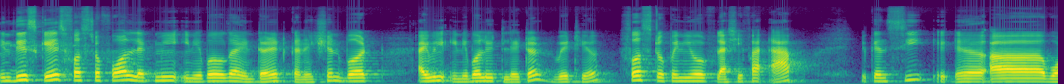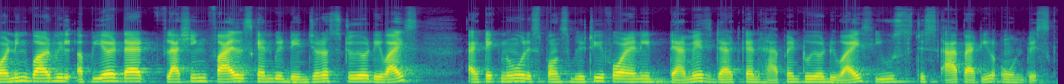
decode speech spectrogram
In this case first of all let me enable the internet connection but I will enable it later. Wait here. First open your Flashify app you can see uh, a warning bar will appear that flashing files can be dangerous to your device. I take no responsibility for any damage that can happen to your device. Use this app at your own risk.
